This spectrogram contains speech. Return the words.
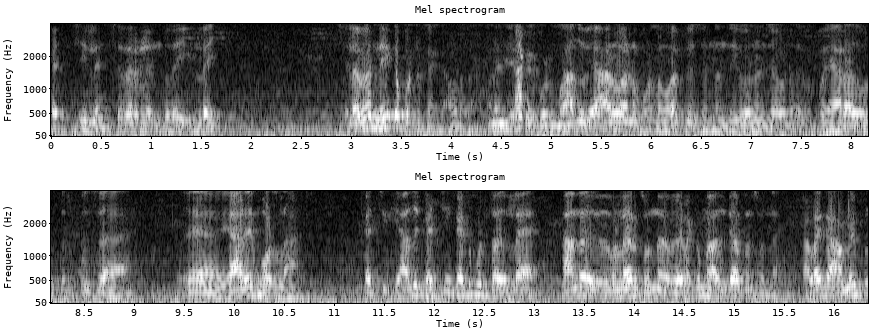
கட்சியில் சிதறல் என்பதே இல்லை. சில பேர் நீக்கப்பட்டிருக்காங்க அவ்வளோதான் அது யார் வேணும் போடலாம். ஓபிஎஸ் இந்த இவர் நினச்சா இப்போ யாராவது ஒருத்தர் புதுசாக யாரையும் போடலாம். கட்சிக்கு அது கட்சி கட்டுப்படுத்தாதுல்ல. நான் தான் இவ்வளோ நேரம் சொன்ன விளக்கமும் அதுக்காக தான் சொன்னேன். கழக அமைப்பு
